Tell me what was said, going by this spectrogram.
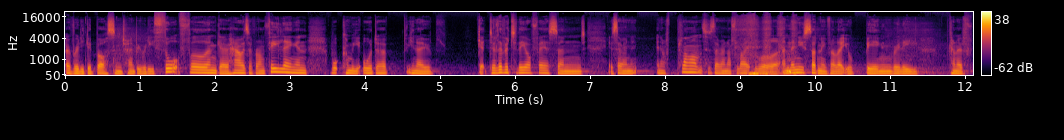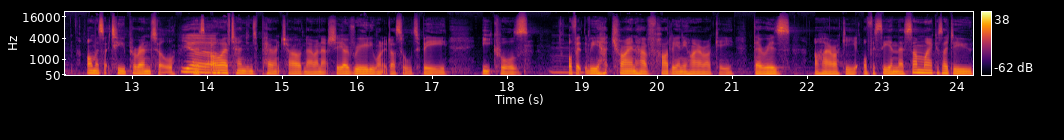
a really good boss and try and be really thoughtful and go how is everyone feeling and what can we order you know get delivered to the office and is there enough plants is there enough light and then you suddenly feel like you're being really kind of almost like too parental. Yeah. oh, I've turned into parent child now, and actually, I really wanted us all to be equals. Mm. Of it, we ha- try and have hardly any hierarchy. There is a hierarchy, obviously, in there somewhere because I do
